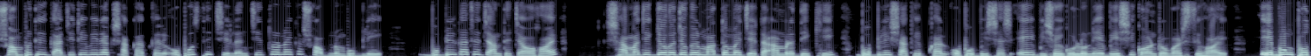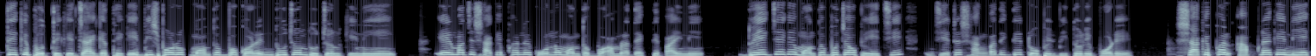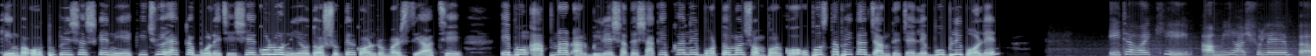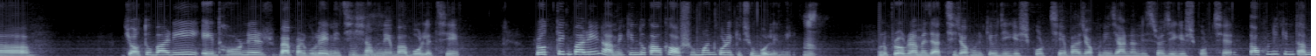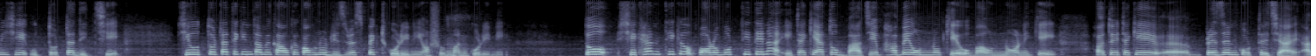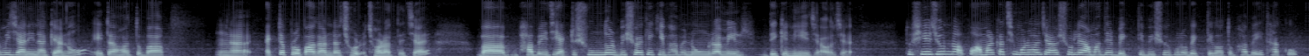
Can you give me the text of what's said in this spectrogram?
সম্প্রতি গাজী টিভির এক সাক্ষাৎকারে উপস্থিত ছিলেন চিত্রনায়িকা শবনম বুবলি। বুবলির কাছে জানতে চাওয়া হয়, সামাজিক যোগাযোগের মাধ্যমে যেটা আমরা দেখি, বুবলি, শাকিব খান, অপু বিশ্বাস এই বিষয়গুলো নিয়ে বেশি কন্ট্রোভার্সি হয় এবং প্রত্যেকে প্রত্যেকের জায়গা থেকে বিস্ফোরক মন্তব্য করেন দুজন দুজনকে নিয়েই এর মাঝে শাকিব খানের কোনো মন্তব্য আমরা দেখতে পাইনি। দু এক জায়গায় মন্তব্য যাও পেয়েছি, যেটা সাংবাদিকদের টোপের ভিতরে পড়ে। শাকিব খান আপনাকে নিয়ে কিংবা অপু বিশ্বাসকে নিয়ে কিছু একটা বলেছে সেগুলো নিয়েও দর্শকদের কন্ট্রোভার্সি আছে। এবং আপনার আর বীরের সাথে শাকিব খানের বর্তমান সম্পর্ক উপস্থাপিকা জানতে চাইলে বুবলি বলেন। এটা হয় কি আমি আসলে যতবারই এই ধরনের ব্যাপারগুলো এনেছি। সামনে বা বলেছি প্রত্যেকবারই না আমি কিন্তু কাউকে অসম্মান করে কিছু বলিনি। কোনো প্রোগ্রামে যাচ্ছি যখন কেউ জিজ্ঞেস করছে বা যখনই জার্নালিস্টরা জিজ্ঞেস করছে তখনই কিন্তু আমি সেই উত্তরটা দিচ্ছি। সেই উত্তরটাতে কিন্তু আমি কাউকে কখনো ডিসরেসপেক্ট করিনি অসম্মান করিনি। তো সেখান থেকেও পরবর্তীতে না এটাকে এত বাজেভাবে অন্য কেউ বা অন্য অনেকেই হয়তো এটাকে প্রেজেন্ট করতে চায় আমি জানি না কেন এটা হয়তো বা একটা প্রোপাগান্ডা ছড়াতে চায় বা ভাবে যে একটা সুন্দর বিষয়কে কীভাবে নোংরামির দিকে নিয়ে যাওয়া যায়। তো সেই জন্য আপু আমার কাছে মনে হয় যে আসলে আমাদের ব্যক্তি বিষয়গুলো ব্যক্তিগতভাবেই থাকুক।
